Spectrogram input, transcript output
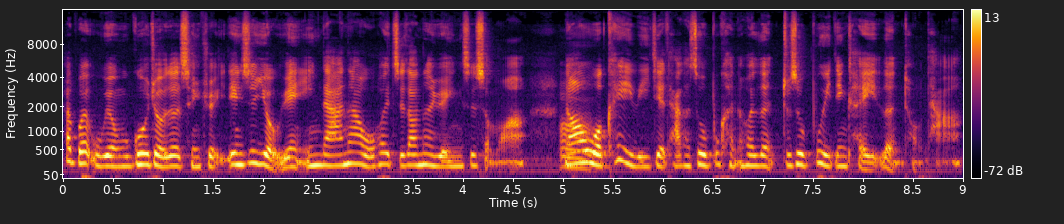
他不会无缘无故就有这个情绪，一定是有原因的啊。那我会知道那个原因是什么啊，然后我嗯可以理解他，可是我不可能会认，就是不一定可以认同他。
